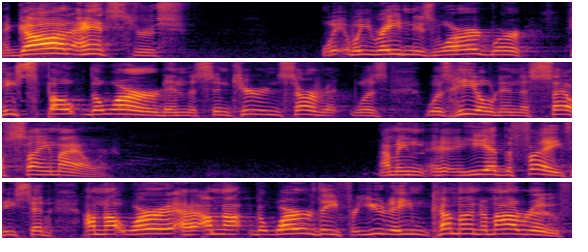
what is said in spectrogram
Now, God answers. We, we read in His Word where He spoke the word, and the centurion servant was, was healed in the self same hour. I mean, he had the faith. He said, I'm not, wor- uh, I'm not worthy for you to even come under my roof.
